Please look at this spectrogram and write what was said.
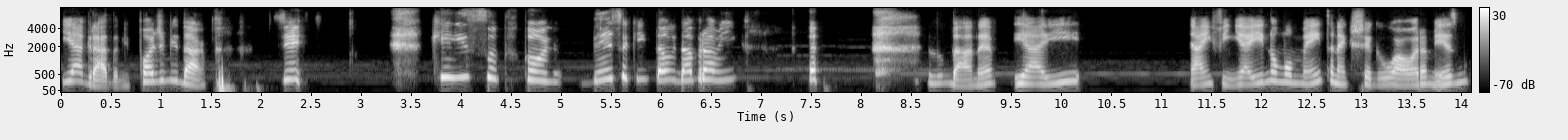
e agrada-me. Pode me dar. Gente, que isso, Antônio? Deixa aqui então e dá para mim. Não dá, né? E aí, ah, enfim, e aí no momento, né, que chegou a hora mesmo,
